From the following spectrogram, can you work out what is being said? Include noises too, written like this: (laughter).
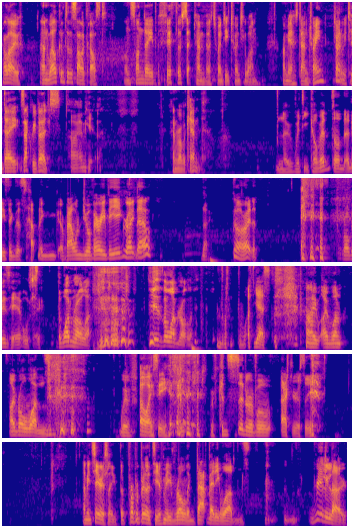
Hello, and welcome to the Saladcast on Sunday, the 5th of September 2021. I'm your host, Dan Train. Joining me today, Zachary Burgess I am here. and Robert Kemp. No witty comment on anything that's happening around your very being right now? No. All right then. (laughs) Rob is here also. The one roller. (laughs) he is the one roller. The- the one- yes, I I want I roll ones (laughs) with Oh, I see. with considerable accuracy. I mean, seriously, the probability of me rolling that many ones really low.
